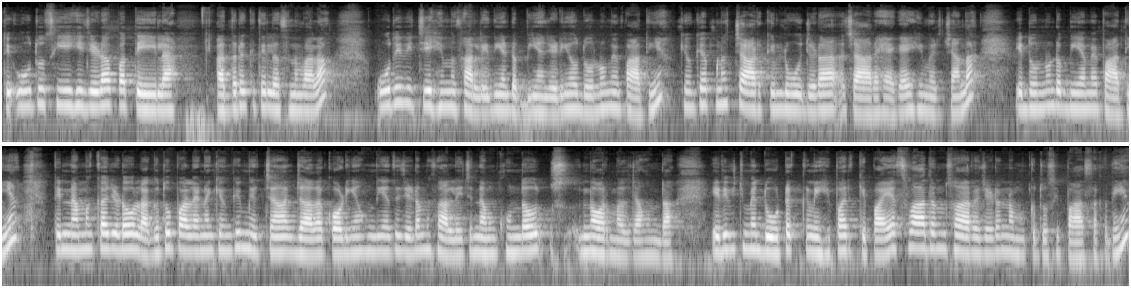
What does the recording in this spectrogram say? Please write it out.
ਤੇ ਉਹ ਤੁਸੀਂ ਇਹ ਜਿਹੜਾ ਆਪਾਂ ਤੇਲ ਆ ਅਦਰਕ ਤੇ ਲਸਣ ਵਾਲਾ, ਉਹਦੇ ਵਿੱਚ ਇਹ ਮਸਾਲੇ ਦੀਆਂ ਡੱਬੀਆਂ ਜਿਹੜੀਆਂ ਉਹ ਦੋਨੋਂ ਮੈਂ ਪਾਤੀਆਂ, ਕਿਉਂਕਿ ਆਪਣਾ 4 ਕਿਲੋ ਜਿਹੜਾ ਅਚਾਰ ਹੈਗਾ ਇਹ ਮਿਰਚਾਂ ਦਾ, ਇਹ ਦੋਨੋਂ ਡੱਬੀਆਂ ਮੈਂ ਪਾਤੀਆਂ। ਤੇ ਨਮਕ ਆ ਜਿਹੜਾ ਉਹ ਅਲੱਗ ਤੋਂ ਪਾ ਲੈਣਾ, ਕਿਉਂਕਿ ਮਿਰਚਾਂ ਜ਼ਿਆਦਾ ਕੌੜੀਆਂ ਹੁੰਦੀਆਂ ਤੇ ਜਿਹੜਾ ਮਸਾਲੇ 'ਚ ਨਮਕ ਹੁੰਦਾ ਉਹ ਨਾਰਮਲ ਜਿਹਾ ਹੁੰਦਾ। ਇਹਦੇ ਵਿੱਚ ਮੈਂ ਦੋ ਢੱਕਣ ਹੀ ਭਰ ਕੇ ਪਾਇਆ ਸਵਾਦ ਅਨੁਸਾਰ ਜਿਹੜਾ ਨਮਕ ਤੁਸੀਂ ਪਾ ਸਕਦੇ ਆ।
